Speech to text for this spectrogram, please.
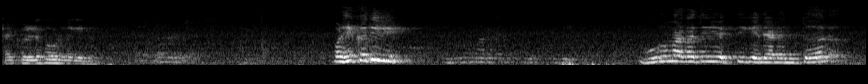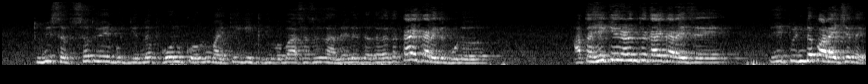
काय कळलं का वर्ण गेलं? पण हे कधी होईल? गुरुमार्गातील व्यक्ती गेल्यानंतर तुम्ही सतसत बुद्धीनं फोन करून माहिती घेतली बाबा असं असं झालेलं आहे दादा आता काय करायचं पुढं? आता हे केल्यानंतर काय करायचंय? ते पिंड पाडायचे नाहीत.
